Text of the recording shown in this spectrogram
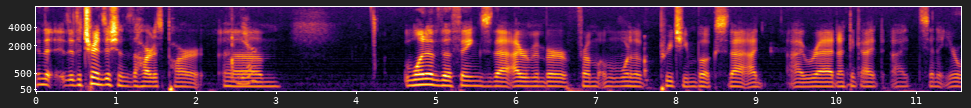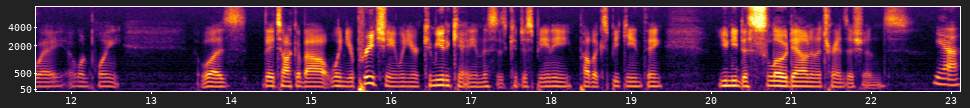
And the the, the transition's the hardest part. Um one of the things that I remember from one of the preaching books that I I read, and I think I I sent it your way at one point was they talk about when you're preaching, when you're communicating, this is could just be any public speaking thing, you need to slow down in the transitions. Yeah,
